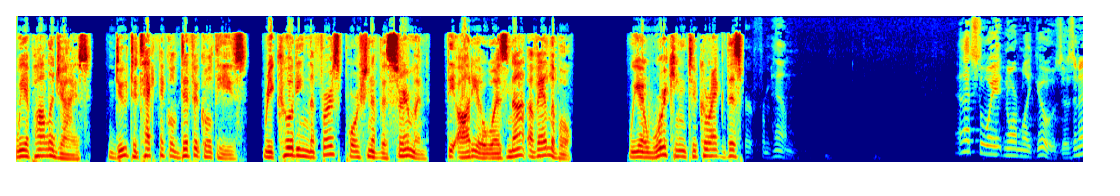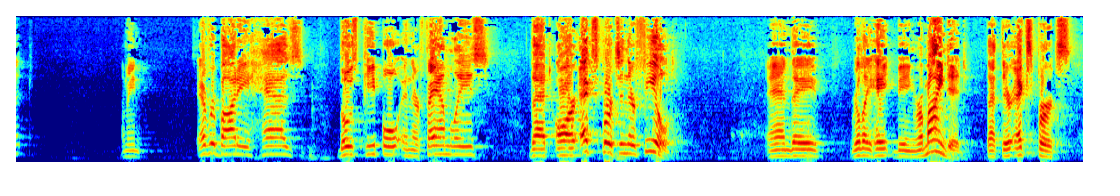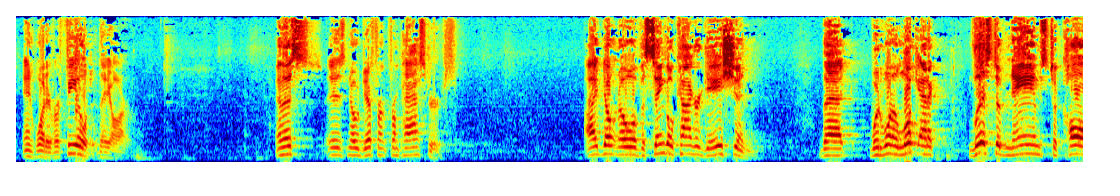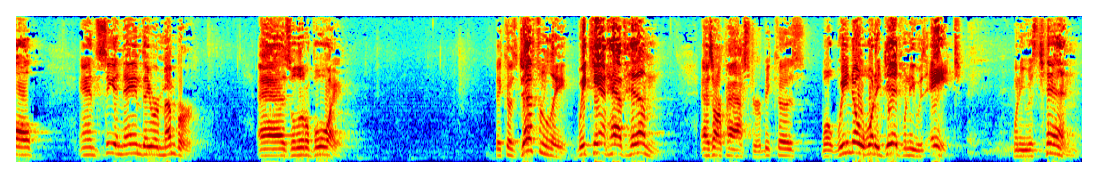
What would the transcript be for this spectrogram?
We apologize. Due to technical difficulties, recording the first portion of the sermon, the audio was not available. We are working to correct this. from him. And that's the way it normally goes, isn't it? I mean, everybody has those people in their families that are experts in their field. And they really hate being reminded that they're experts in whatever field they are. And this is no different from pastors. I don't know of a single congregation that would want to look at a list of names to call and see a name they remember as a little boy. Because definitely we can't have him as our pastor because, well, we know what he did when he was eight, when he was ten.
